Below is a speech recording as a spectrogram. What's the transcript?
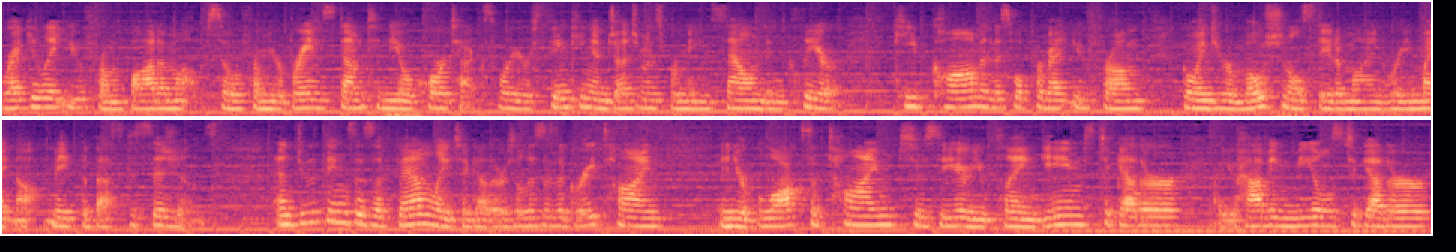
regulate you from bottom up, so from your brainstem to neocortex, where your thinking and judgments remain sound and clear. Keep calm, and this will prevent you from going to your emotional state of mind where you might not make the best decisions. And do things as a family together. So, this is a great time in your blocks of time to see are you playing games together? Are you having meals together?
